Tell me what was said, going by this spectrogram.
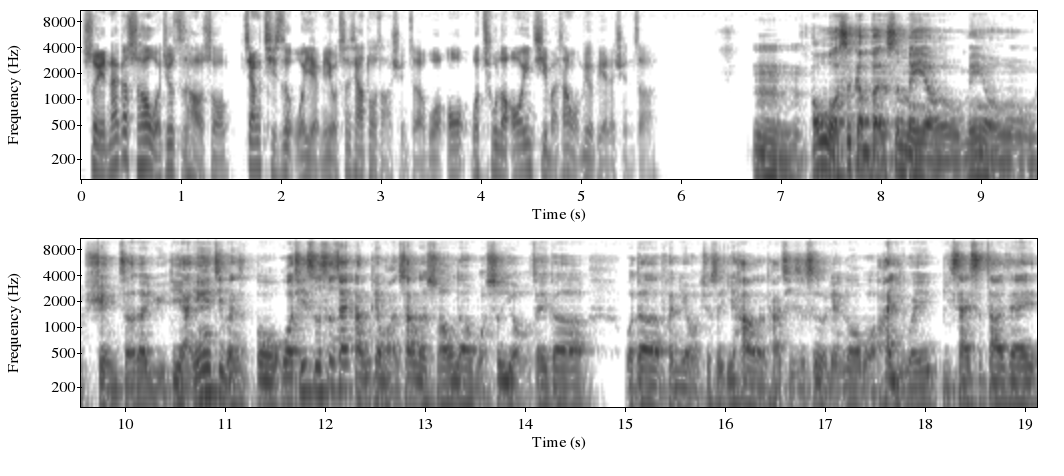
所以那个时候我就只好说，这样其实我也没有剩下多少选择。我 all 我除了 all in，基本上我没有别的选择。嗯，而我是根本是没有没有选择的余地啊，因为基本我我其实是在当天晚上的时候呢，我是有这个我的朋友就是一号呢，他其实是有联络我，他以为比赛是在在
